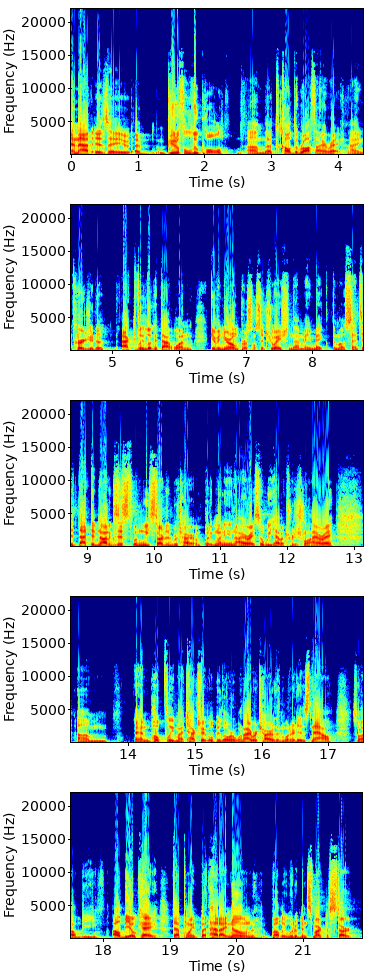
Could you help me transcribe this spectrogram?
And that is a, a beautiful loophole um, that's called the Roth IRA. I encourage you to actively look at that one, given your own personal situation. That may make the most sense. It, that did not exist when we started retire, putting money in IRA, so we have a traditional IRA. Um, and hopefully my tax rate will be lower when I retire than what it is now. So I'll be I'll be okay at that point. But had I known, it probably would have been smart to start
